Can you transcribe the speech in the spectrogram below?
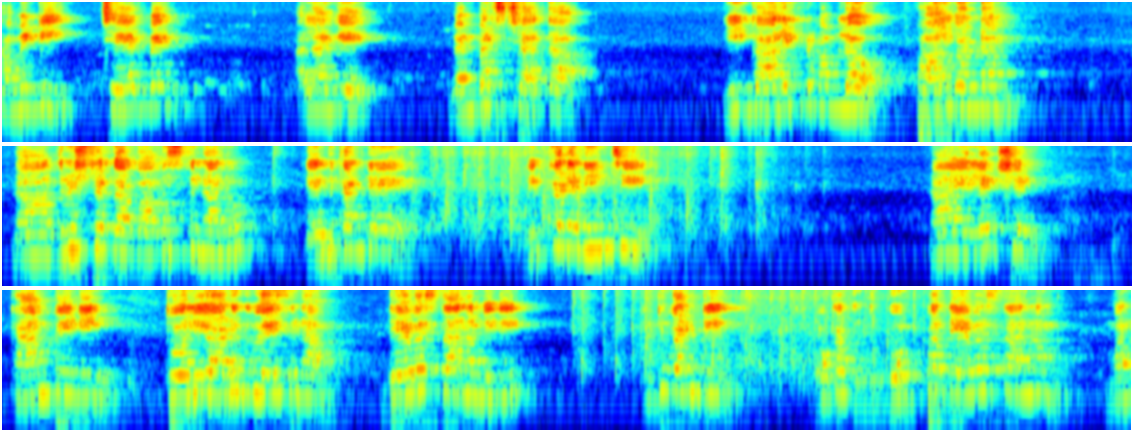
కమిటీ చైర్మన్ అలాగే మెంబర్స్ చేత ఈ కార్యక్రమంలో పాల్గొనడం నా అదృష్టంగా భావిస్తున్నాను. ఎందుకంటే ఇక్కడ నుంచి నా ఎలక్షన్ క్యాంపెయినింగ్ తొలి అడుగు వేసిన దేవస్థానం ఇది. ఇటువంటి ఒక గొప్ప దేవస్థానం మన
